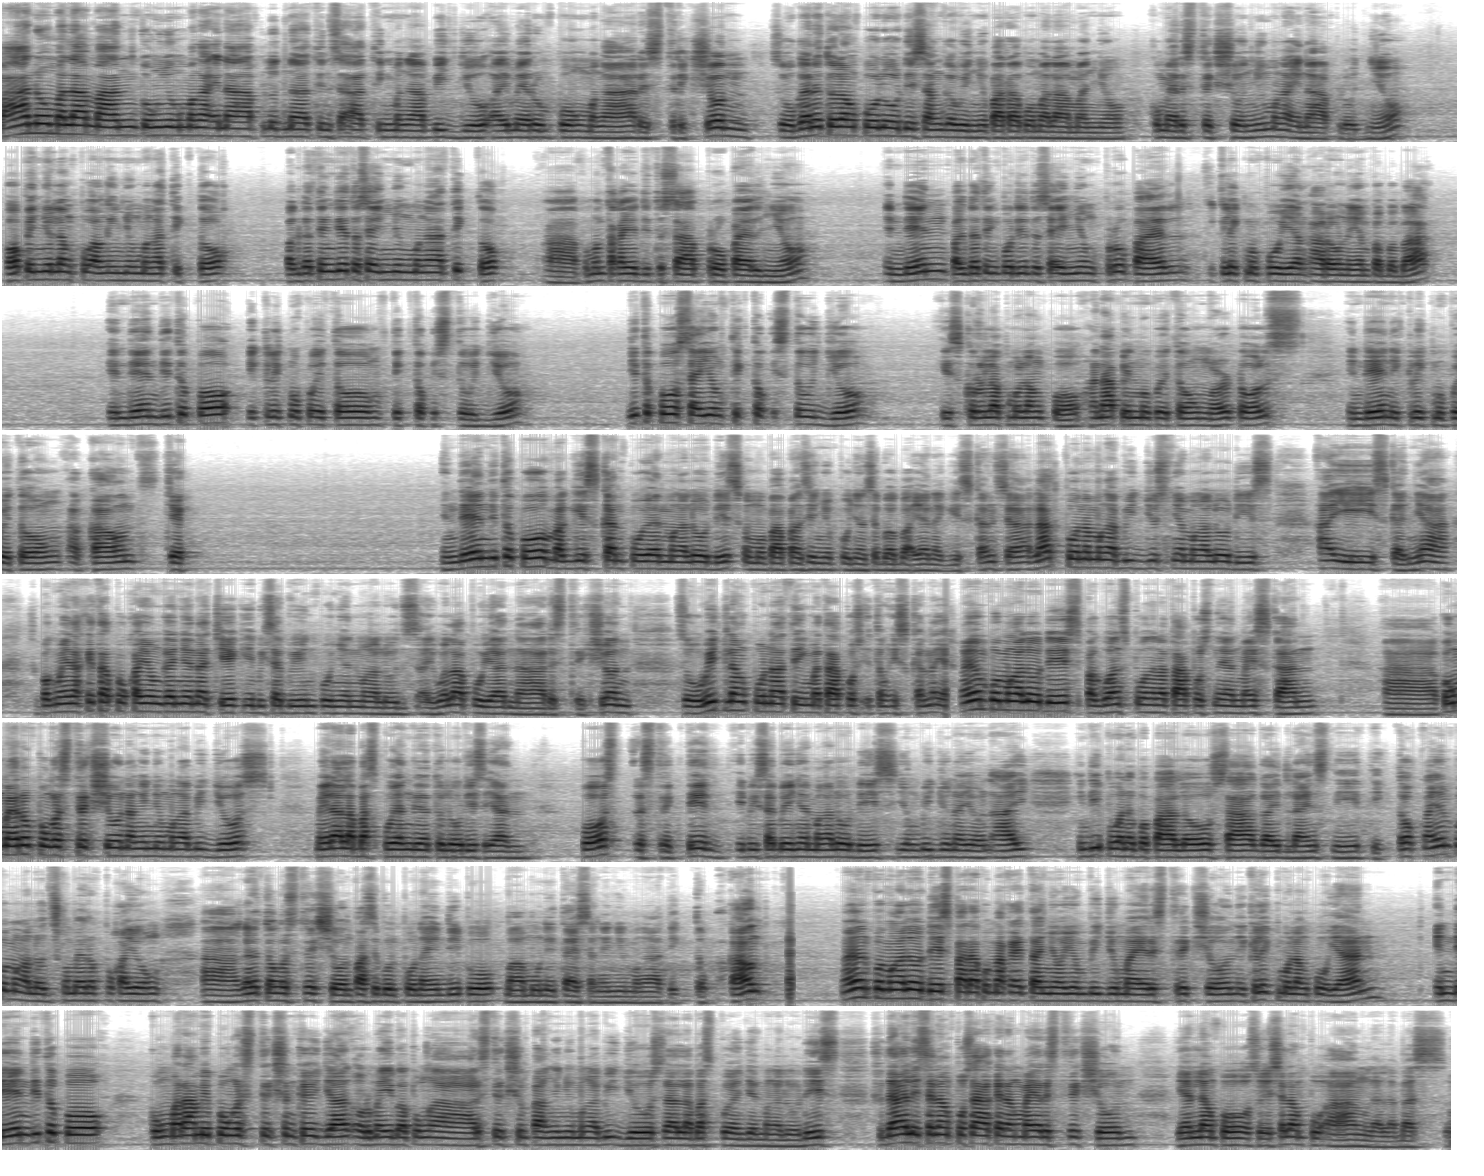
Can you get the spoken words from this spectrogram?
Paano malaman kung yung mga ina-upload natin sa ating mga video ay mayroon pong mga restriction? So, ganito lang po Lodis ang gawin nyo para po malaman nyo kung may restriction yung mga ina-upload nyo. Open nyo lang po ang inyong mga TikTok. Pagdating dito sa inyong mga TikTok, ah, pumunta kayo dito sa profile nyo. And then, pagdating po dito sa inyong profile, i-click mo po yung arrow na yung pababa. And then, dito po, i-click mo po itong TikTok Studio. Dito po sa iyong TikTok Studio, i-scroll up mo lang po, hanapin mo po itong More Tools, and then i-click mo po itong Account Check. And then dito po, mag-scan po yan mga lodis. Kung mapapansin nyo po dyan sa baba, yan, nag-scan siya. Lahat po ng mga videos niya mga lodis ay i-scan niya. So pag may nakita po kayong ganyan na check, ibig sabihin po niyan mga lodis ay wala po yan na restriction. So wait lang po nating matapos itong scan na yan. Ngayon po mga lodis, pag once po na natapos na yan ma-scan, ah, kung mayroon pong restriction ng inyong mga videos, may lalabas po yan ganito lodis yan post restricted. Ibig sabihin yan mga lodis, yung video na yon ay hindi po nagpa-follow sa guidelines ni TikTok. Ngayon po mga lods, kung meron po kayong ah, ganitong restriction, possible po na hindi po ma-monetize ang inyong mga TikTok account. Ngayon po mga lodis, para po makita nyo yung video may restriction, i-click mo lang po yan. And then dito po, kung marami pong restriction kayo dyan or may iba pong ah, restriction pa ang inyong mga videos, lalabas po yan dyan mga lodis. So dahil isa lang po sa akin ang may restriction, yan lang po. So isa lang po ang lalabas. So,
